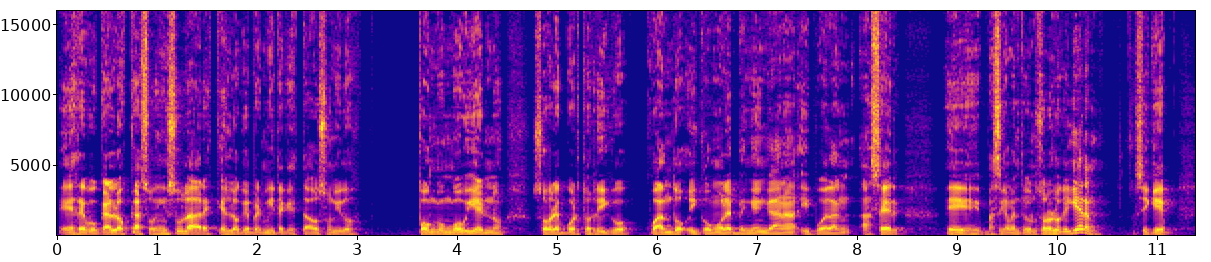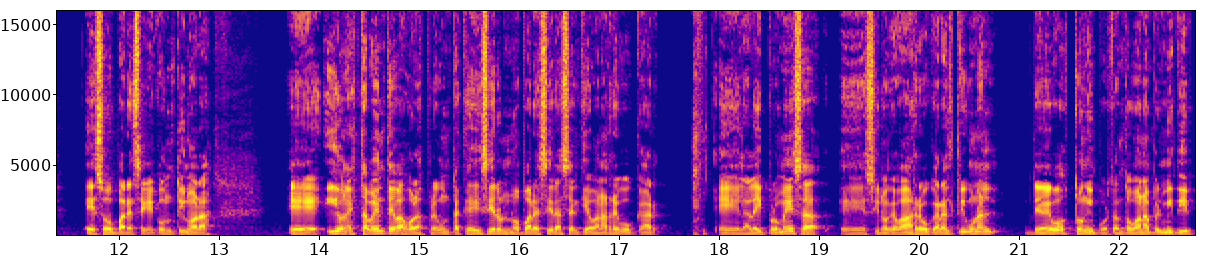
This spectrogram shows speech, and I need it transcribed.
eh, revocar los casos insulares, que es lo que permite que Estados Unidos ponga un gobierno sobre Puerto Rico cuando y cómo les venga en gana y puedan hacer eh, básicamente con nosotros lo que quieran. Así que eso parece que continuará. Eh, y honestamente, bajo las preguntas que se hicieron, no pareciera ser que van a revocar la ley promesa, sino que van a revocar al tribunal de Boston y por tanto van a permitir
